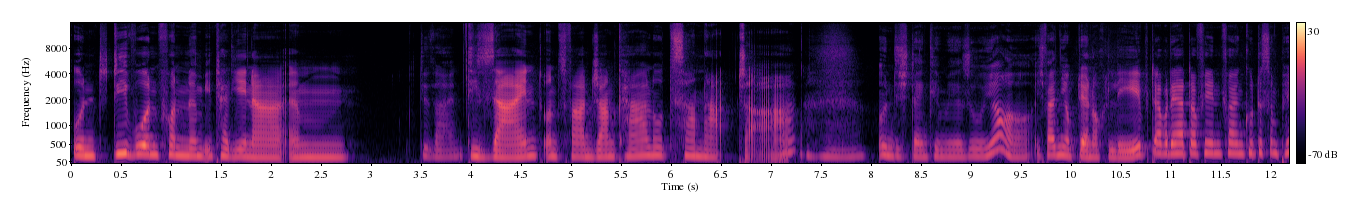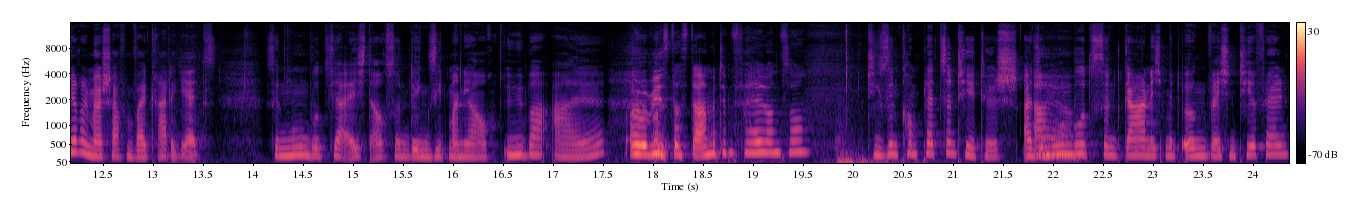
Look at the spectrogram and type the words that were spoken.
Und die wurden von einem Italiener ähm, Design. designt und zwar Giancarlo Zanatta. Und ich denke mir so, ja, ich weiß nicht, ob der noch lebt, aber der hat auf jeden Fall ein gutes Imperium erschaffen, weil gerade jetzt sind Moonboots ja echt auch so ein Ding, sieht man ja auch überall. Aber wie ist das da mit dem Fell und so? Die sind komplett synthetisch. Also Ah, ja. Moonboots sind gar nicht mit irgendwelchen Tierfällen.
